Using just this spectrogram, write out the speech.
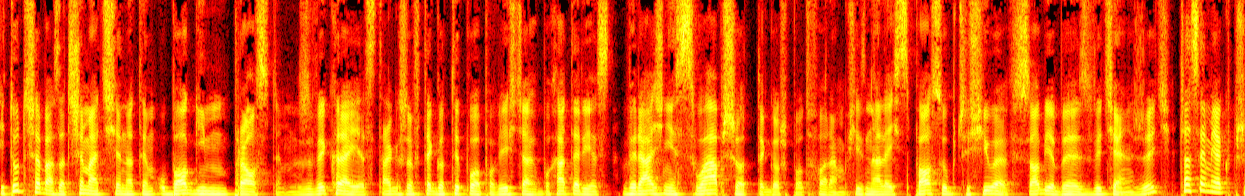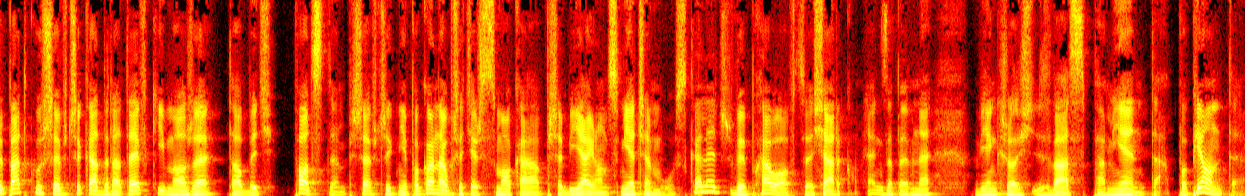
I tu trzeba zatrzymać się na tym ubogim, prostym. Zwykle jest tak, że w tego typu opowieściach bohater jest wyraźnie słabszy od tegoż potwora. Musi znaleźć sposób czy siłę w sobie, by zwyciężyć. Czasem jak w przypadku szewczyka Dratewki może to być podstęp. Szewczyk nie pokonał przecież smoka, przebijając mieczem łuskę, lecz wypchał owce siarką, jak zapewne większość z Was pamięta. Po piąte,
